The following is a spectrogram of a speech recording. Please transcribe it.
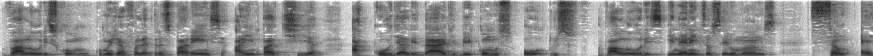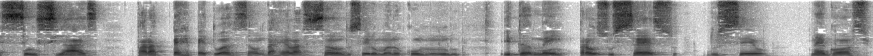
valores como, como eu já falei, a transparência, a empatia, a cordialidade, bem como os outros valores inerentes aos seres humanos, são essenciais para a perpetuação da relação do ser humano com o mundo e também para o sucesso do seu negócio.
